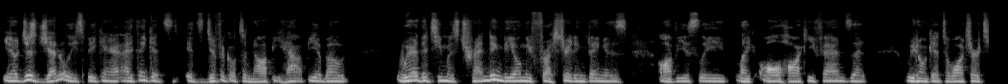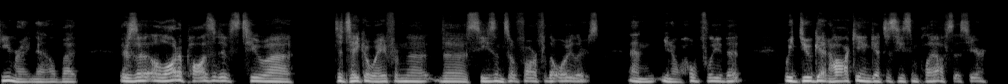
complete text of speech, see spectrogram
you know, just generally speaking, I think it's it's difficult to not be happy about where the team was trending. The only frustrating thing is obviously like all hockey fans that we don't get to watch our team right now. But there's a, a lot of positives to uh, to take away from the the season so far for the Oilers, and you know hopefully that we do get hockey and get to see some playoffs this year.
